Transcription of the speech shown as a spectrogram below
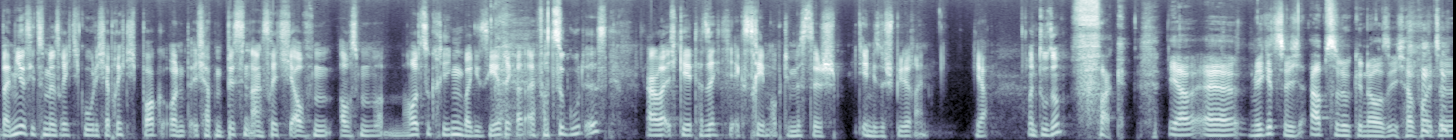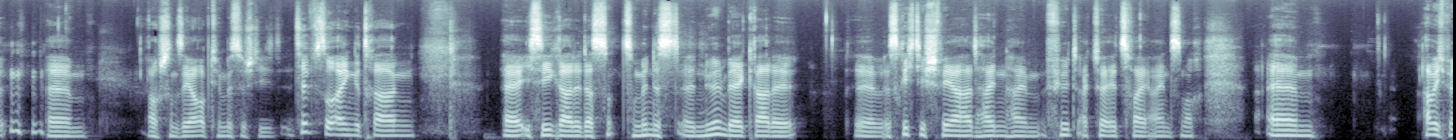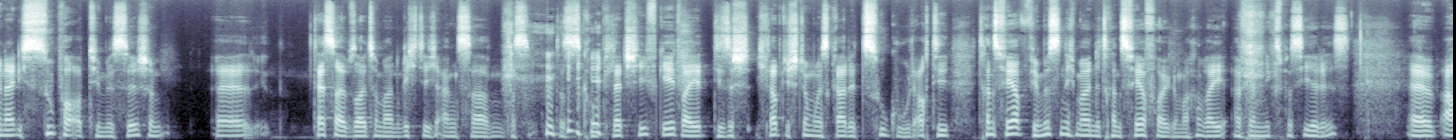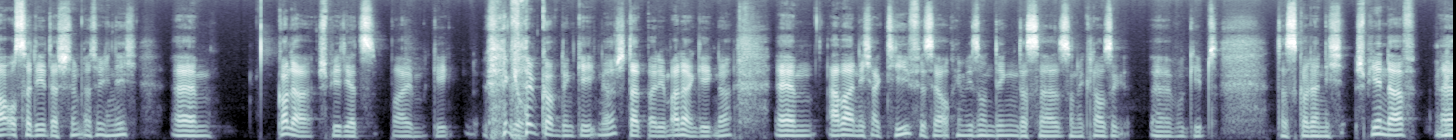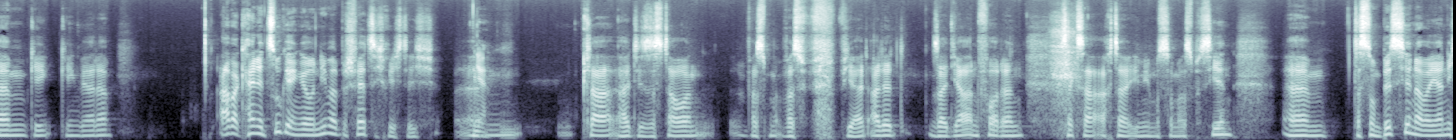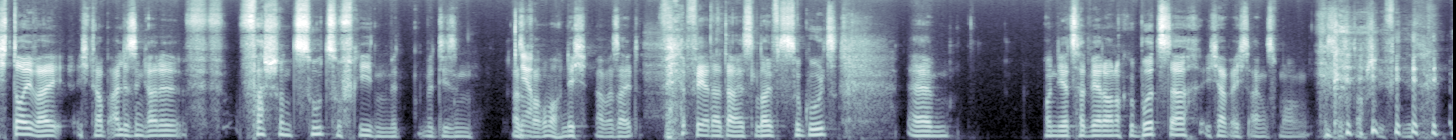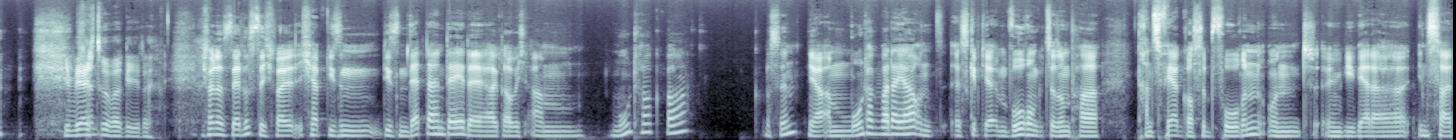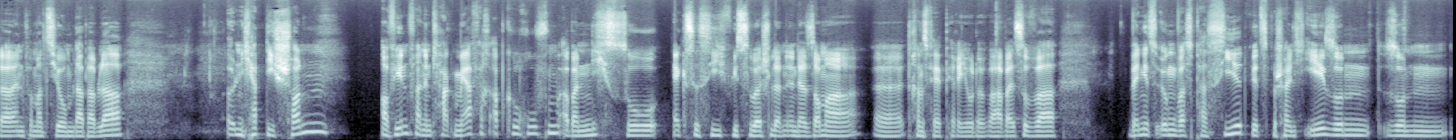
Bei mir ist sie zumindest richtig gut, ich habe richtig Bock und ich habe ein bisschen Angst, richtig auf, aufs Maul zu kriegen, weil die Serie gerade einfach zu gut ist. Aber ich gehe tatsächlich extrem optimistisch in dieses Spiel rein. Ja. Und du so? Fuck. Ja, äh, mir geht's nämlich absolut genauso. Ich habe heute ähm, auch schon sehr optimistisch die Tipps so eingetragen. Äh, ich sehe gerade, dass zumindest äh, Nürnberg gerade äh, es richtig schwer hat. Heidenheim führt aktuell 2-1 noch. Ähm, aber ich bin eigentlich super optimistisch und äh, deshalb sollte man richtig Angst haben, dass, dass es komplett schief geht, weil diese, ich glaube, die Stimmung ist gerade zu gut. Auch die Transfer, wir müssen nicht mal eine Transferfolge machen, weil einfach nichts passiert ist. Äh, außerdem, das stimmt natürlich nicht. Ähm, Goller spielt jetzt beim, Geg beim kommenden Gegner statt bei dem anderen Gegner. Ähm, aber nicht aktiv, ist ja auch irgendwie so ein Ding, dass da so eine Klausel äh, wo gibt, dass Goller nicht spielen darf mhm. ähm, ge gegen Werder. Aber keine Zugänge und niemand beschwert sich richtig. Ähm, ja. Klar, halt dieses Dauern, was, was wir halt alle seit Jahren fordern, Sechser, Achter, irgendwie muss da was passieren. Ähm, das so ein bisschen, aber ja nicht doll, weil ich glaube, alle sind gerade fast schon zu zufrieden mit, mit diesen, also ja. warum auch nicht, aber seit Werder da ist, läuft's zu gut. Ähm, und jetzt hat Werder auch noch Geburtstag. Ich habe echt Angst morgen, dass das doch schief geht. Je mehr ich, fand, ich drüber rede. Ich fand das sehr lustig, weil ich habe diesen, diesen Deadline Day, der ja, glaube ich, am Montag war, Kommt das hin? Ja, am Montag war der ja und es gibt ja im Forum gibt ja so ein paar Transfer-Gossip-Foren und irgendwie wer da Insider-Informationen, bla bla bla. Und ich habe die schon auf jeden Fall an dem Tag mehrfach abgerufen, aber nicht so exzessiv, wie es zum Beispiel dann in der Sommer-Transferperiode äh, war, weil es so war, wenn jetzt irgendwas passiert, wird es wahrscheinlich eh so ein, so ein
